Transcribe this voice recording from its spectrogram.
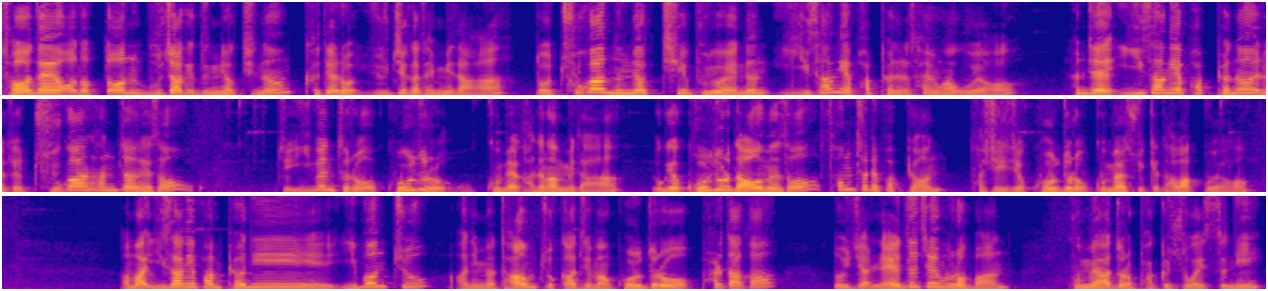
전에 얻었던 무작위 능력치는 그대로 유지가 됩니다. 또 추가 능력치 부여에는 이상의 파편을 사용하고요. 현재 이상의 파편은 이렇게 주간 한정에서 이벤트로 골드로 구매 가능합니다. 이게 골드로 나오면서 성찰의 파편 다시 이제 골드로 구매할 수 있게 나왔고요. 아마 이상의 판편이 이번 주 아니면 다음 주까지만 골드로 팔다가 또 이제 레드잼으로만 구매하도록 바뀔 수가 있으니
